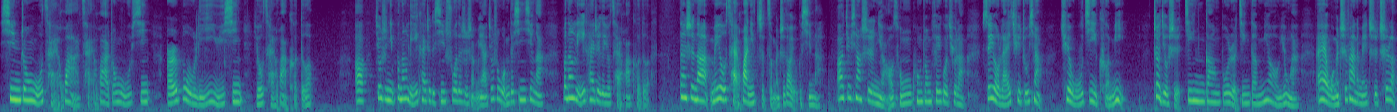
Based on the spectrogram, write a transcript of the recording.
心中无彩画，彩画中无心，而不离于心，有彩画可得。啊，就是你不能离开这个心，说的是什么呀？就是我们的心性啊，不能离开这个有彩画可得。但是呢，没有彩画，你怎怎么知道有个心呢？啊，就像是鸟从空中飞过去了，虽有来去诸相，却无迹可觅。这就是《金刚般若经》的妙用啊！哎，我们吃饭了没吃？吃了，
